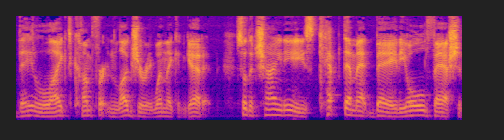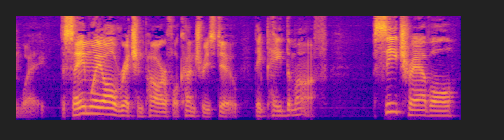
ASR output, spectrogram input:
they liked comfort and luxury when they can get it. So the Chinese kept them at bay the old fashioned way, the same way all rich and powerful countries do. They paid them off. Sea travel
